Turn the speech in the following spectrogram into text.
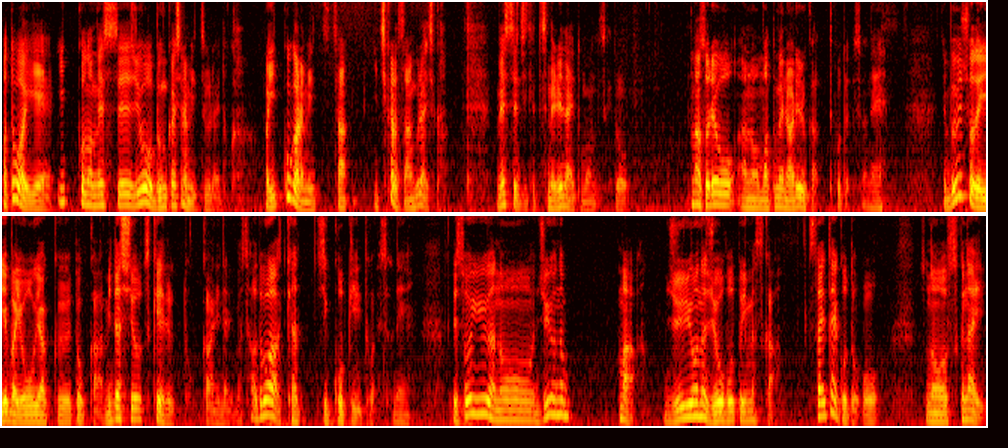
まあ、とはいえ1個のメッセージを分解したら3つぐらいとか、まあ、1個から3 3 1から3ぐらいしかメッセージって詰めれないと思うんですけどまあそれをあのまとめられるかってことですよね。で文章で言えば要約とか見出しをつけるとかになります。あとはキャッチコピーとかですよね。でそういうあの重要なまあ重要な情報といいますか伝えたいことをその少ない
